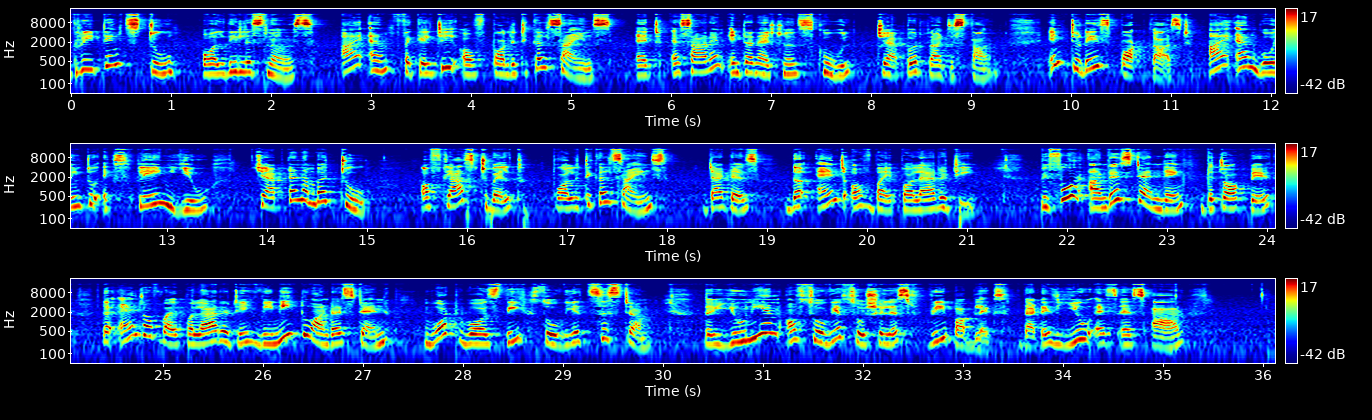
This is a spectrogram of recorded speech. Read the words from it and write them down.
Greetings to all the listeners. I am Faculty of Political Science at SRM International School, Jaipur, Rajasthan. In today's podcast, I am going to explain you chapter number 2 of class 12th Political Science that is the end of bipolarity. Before understanding the topic, the end of bipolarity, we need to understand what was the Soviet system? The Union of Soviet Socialist Republics, that is USSR,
